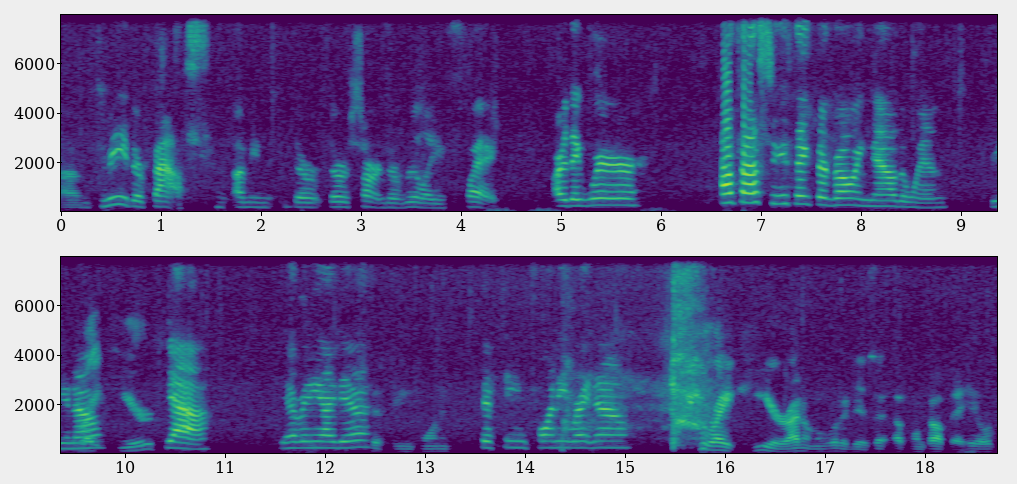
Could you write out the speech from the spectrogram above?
um, to me, they're fast. I mean, they're they're starting to really sway. Are they where? How fast do you think they're going now? The wind? Do you know? Right here. Yeah. You have any idea? 15, 20. 15, 20 right now. right here, I don't know what it is. Up on top of that hill, it's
